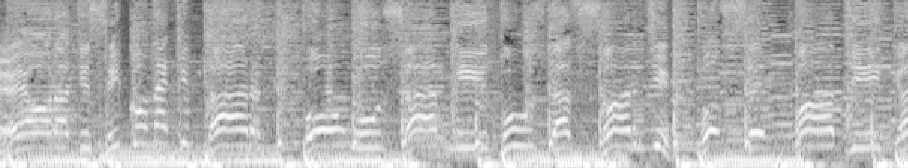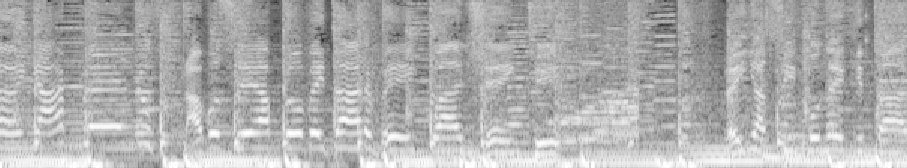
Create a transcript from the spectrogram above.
É hora de se conectar com os amigos da sorte. Você pode ganhar prêmios pra você aproveitar. Vem com a gente. Venha se conectar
